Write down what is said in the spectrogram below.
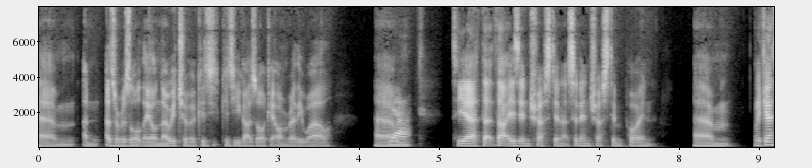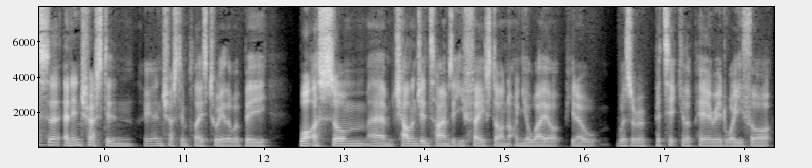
Um, and as a result, they all know each other because because you guys all get on really well. Um, yeah. So yeah, that that is interesting. That's an interesting point. Um, I guess a, an interesting interesting place to either would be what are some um, challenging times that you faced on on your way up? You know, was there a particular period where you thought,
